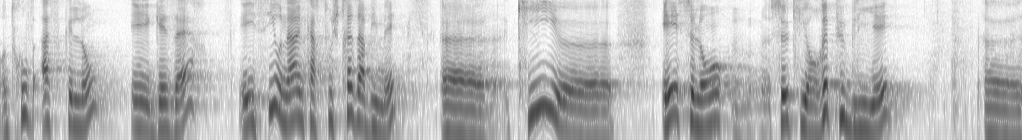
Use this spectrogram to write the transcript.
on trouve Askelon et Gezer, et ici on a une cartouche très abîmée qui et selon euh, ceux qui ont republié euh,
